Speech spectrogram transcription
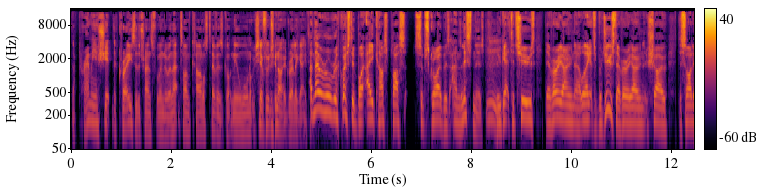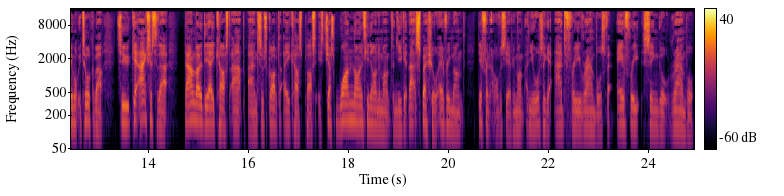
the Premiership, the craze of the transfer window, and that time Carlos Tevez got Neil Warnock, Sheffield United relegated. And they were all requested by Acast Plus subscribers and listeners who get to choose their very own, uh, well, they get to produce their very own show, deciding what we talk about. To get access to that, download the Acast app and subscribe to Acast Plus. It's just one ninety nine a month, and you get that special every month, different obviously every month, and you also get ad free rambles for every single ramble.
